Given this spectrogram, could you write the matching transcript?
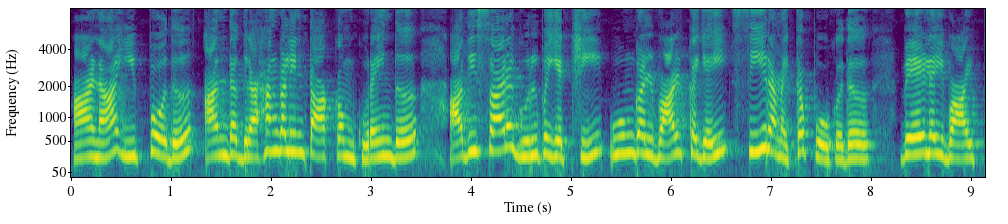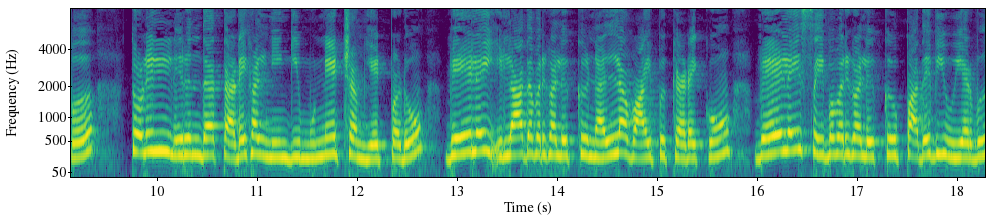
ஆனால் இப்போது அந்த கிரகங்களின் தாக்கம் குறைந்து அதிசார குரு பெயர்ச்சி உங்கள் வாழ்க்கையை சீரமைக்கப் போகுது. வேலை வாய்ப்பு தொழிலில் இருந்த தடைகள் நீங்கி முன்னேற்றம் ஏற்படும். வேலை இல்லாதவர்களுக்கு நல்ல வாய்ப்பு கிடைக்கும். வேலை செய்பவர்களுக்கு பதவி உயர்வு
